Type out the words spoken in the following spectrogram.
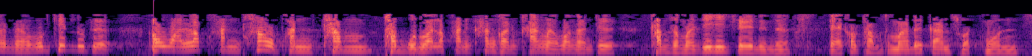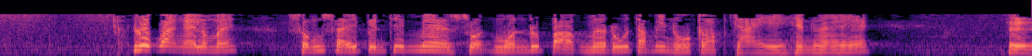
นะนะว่าคิดรู้เถอะเอาวันละพันเท่าพันทำทำบุญวันละพันครั้งพันครั้งแหละว่างั้นเถอะทำสมาธิเฉยๆเนี่ยนะแต่เขาทำสมาด้วยการสวดมนต์ลูกว่าไงรู้ไหม สงสัยเป็นที่แม่สวดมนต์หรือเปล่าไม่รู้ทำให้หนูกลับใจเห็นไหมเออ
